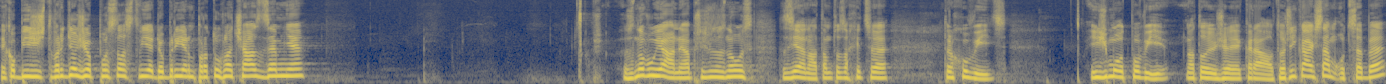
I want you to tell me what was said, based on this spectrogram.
Jako Ježíš tvrdil, že poselství je dobrý jen pro tuhle část země. Znovu Jan, já přišel znovu z Jana, tam to zachycuje trochu víc. Ježíš mu odpoví na to, že je král. To říkáš sám od sebe,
